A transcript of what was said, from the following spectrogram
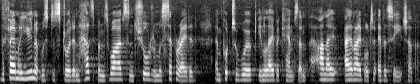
The family unit was destroyed, and husbands, wives, and children were separated and put to work in labour camps and una unable to ever see each other.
